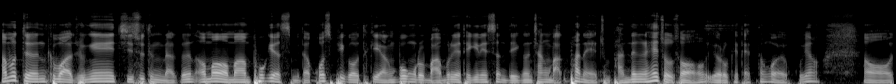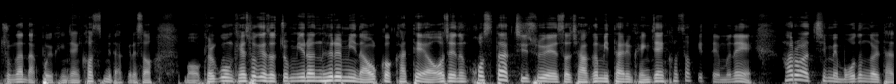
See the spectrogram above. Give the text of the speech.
아무튼 그 와중에 지수 등락은 어마어마한 폭이었습니다. 코스피가 어떻게 양봉으로 마무리가 되긴 했었는데 이건 장 막판에 좀 반등을 해줘서 이렇게 됐던 거였고요. 어, 중간 낙폭이 굉장히 컸습니다. 그래서 뭐 결국은 계속해서 좀 이런 흐름이 나올 것 같아요. 어제는 코스닥 지수에서 자금 이탈이 굉장히 컸었기 때문에 하루 아침에 모든 걸 다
